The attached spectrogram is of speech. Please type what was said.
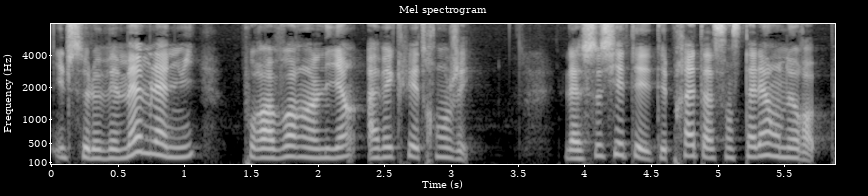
il se levait même la nuit pour avoir un lien avec l'étranger. La société était prête à s'installer en Europe.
